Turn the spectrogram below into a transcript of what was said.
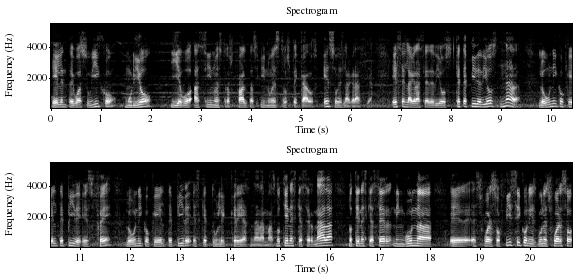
Él entregó a su Hijo, murió y llevó así nuestras faltas y nuestros pecados. Eso es la gracia. Esa es la gracia de Dios. ¿Qué te pide Dios? Nada. Lo único que Él te pide es fe, lo único que Él te pide es que tú le creas nada más. No tienes que hacer nada, no tienes que hacer ninguna eh, esfuerzo físico, ni ningún esfuerzo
